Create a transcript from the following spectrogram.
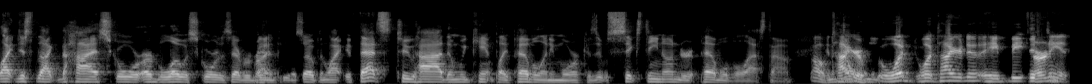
like just like the highest score or the lowest score that's ever been Right. at the U.S. Open. Like if that's too high, then we can't play Pebble anymore because it was 16 under at Pebble the last time. Oh, And Tiger! What what Tiger do? He beat 50, Ernie at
